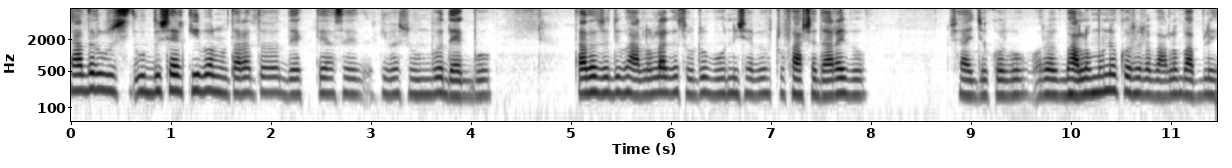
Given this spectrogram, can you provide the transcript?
তাদের উদ্দেশ্যে আর কী বলব? তারা তো দেখতে আছে কিংবা শুনব দেখব। তাদের যদি ভালো লাগে ছোট বোন হিসাবে একটু ফাঁসে দাঁড়াইবো সাহায্য করব। ওরা ভালো মনে করে হলে ভালো ভাবলে।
